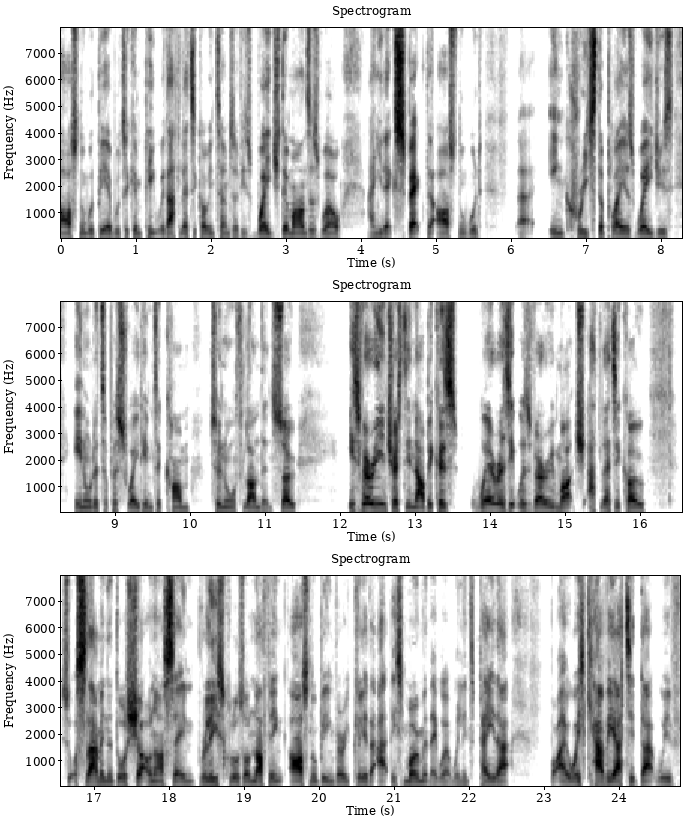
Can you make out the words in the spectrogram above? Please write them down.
Arsenal would be able to compete with Atletico in terms of his wage demands as well, and you'd expect that Arsenal would uh, increase the player's wages in order to persuade him to come to North London. So it's very interesting now because whereas it was very much Atletico sort of slamming the door shut on us, saying release clause or nothing, Arsenal being very clear that at this moment they weren't willing to pay that. But I always caveated that with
